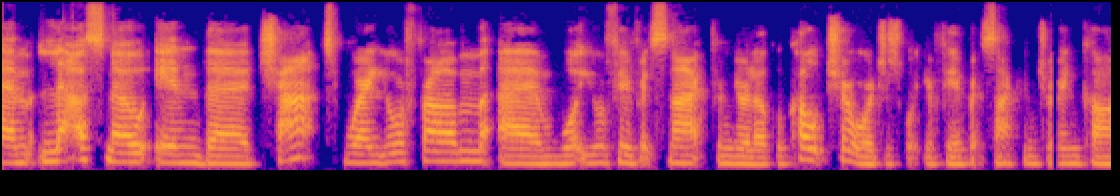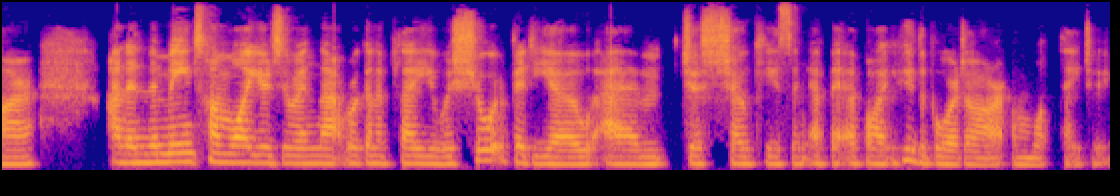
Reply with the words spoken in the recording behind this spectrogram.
Um, let us know in the chat where you're from, um, what your favorite snack from your local culture, or just what your favorite snack and drink are. And in the meantime, while you're doing that, we're going to play you a short video um, just showcasing a bit about who the board are and what they do.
